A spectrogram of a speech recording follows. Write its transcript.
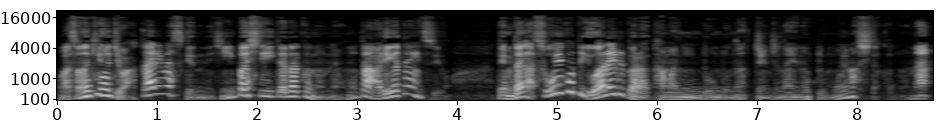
まあその気持ちわかりますけどね、心配していただくのね、本当はありがたいんですよ。でもだからそういうこと言われるからたまにどんどんなっちゃうんじゃないのって思いましたからな、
